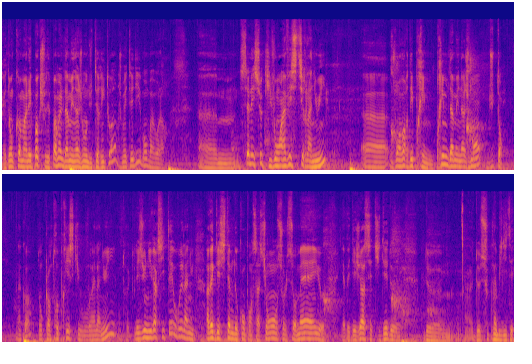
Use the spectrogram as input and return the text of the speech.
Et donc, comme à l'époque, je faisais pas mal d'aménagement du territoire, je m'étais dit, bon ben voilà, euh, celles et ceux qui vont investir la nuit vont avoir des primes, primes d'aménagement du temps. D'accord? Donc l'entreprise qui ouvrait la nuit, les universités ouvraient la nuit, avec des systèmes de compensation sur le sommeil. Euh, il y avait déjà cette idée de, de, soutenabilité.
